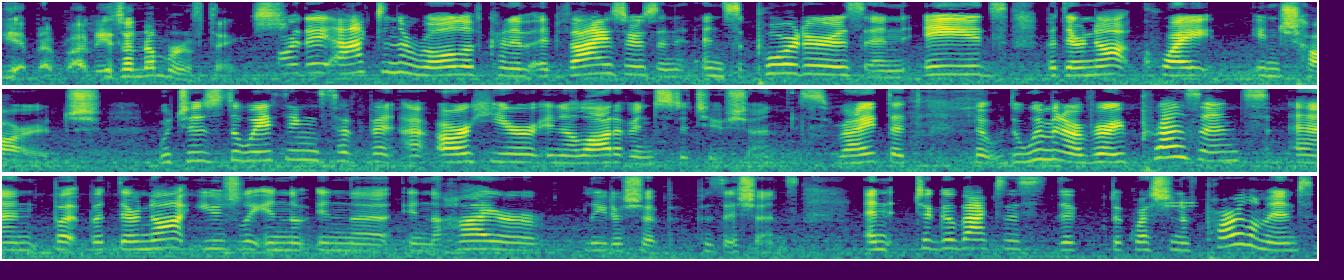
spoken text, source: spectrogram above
yeah, it's a number of things. Or they act in the role of kind of advisors and, and supporters and aides, but they're not quite in charge which is the way things have been uh, are here in a lot of institutions right? That the, the women are very present and but but they're not usually in the in the in the higher leadership positions. And to go back to this the, the question of parliament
